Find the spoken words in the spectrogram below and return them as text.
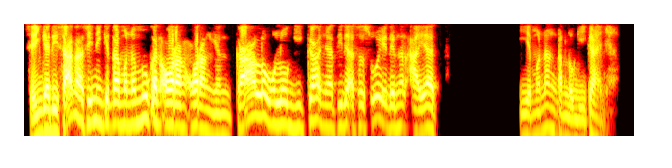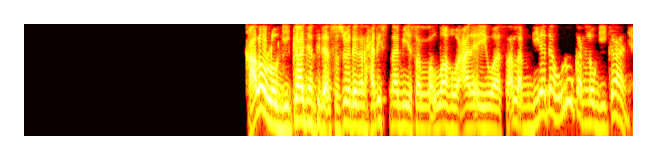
Sehingga di sana sini kita menemukan orang-orang yang kalau logikanya tidak sesuai dengan ayat, ia menangkan logikanya. Kalau logikanya tidak sesuai dengan hadis Nabi Shallallahu Alaihi Wasallam, dia dahulukan logikanya.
